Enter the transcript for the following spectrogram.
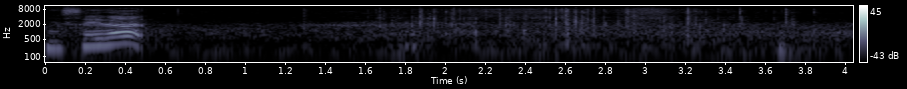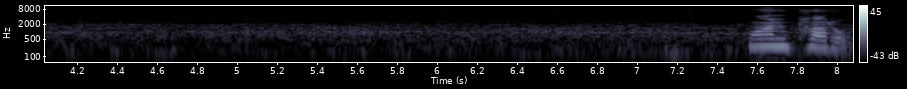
Can you see that? One puddle.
